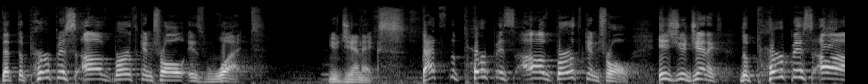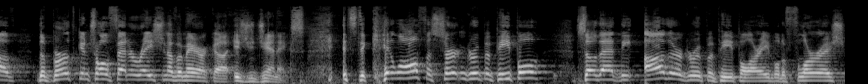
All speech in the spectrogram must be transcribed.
That the purpose of birth control is what? Eugenics. That's the purpose of birth control, is eugenics. The purpose of the Birth Control Federation of America is eugenics. It's to kill off a certain group of people so that the other group of people are able to flourish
